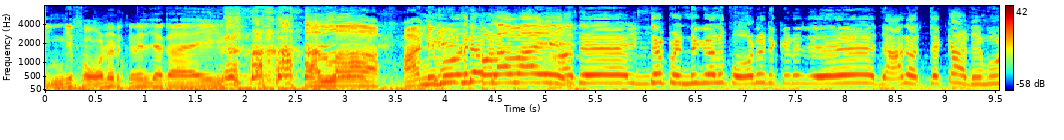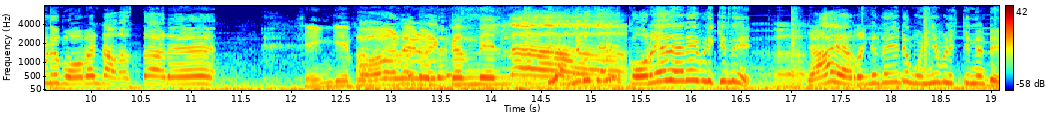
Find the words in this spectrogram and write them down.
വേണ്ടേ ഫോൺ എടുക്കണില്ല അതെ ഇന്റെ പെണ്ണുങ്ങൾ ഫോൺ എടുക്കണില്ലേ? ഞാൻ ഒറ്റയ്ക്ക് അണിമൂണ് പോവേണ്ട അവസ്ഥയാണ് ചിങ്കി ഫോൺ എടുക്കുന്നില്ല. കൊറേ നേരെ വിളിക്കുന്നേ. ഞാൻ ഇറങ്ങുന്നതിന്റെ മുന്നേ വിളിക്കുന്നുണ്ട്.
